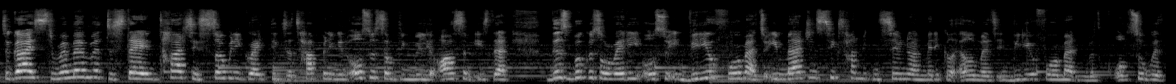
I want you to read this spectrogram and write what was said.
So guys, remember to stay in touch. There's so many great things that's happening. And also something really awesome is that this book is already also in video format. So imagine 679 medical elements in video format and with also with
